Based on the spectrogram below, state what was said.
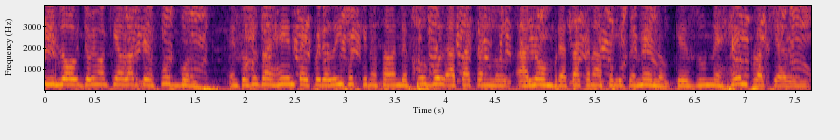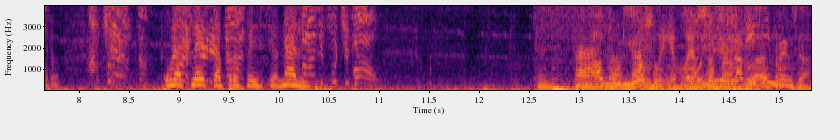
Y lo, yo vengo aquí a hablar de fútbol. Entonces hay gente, hay periodistas que no saben de fútbol, atacan lo- al hombre, atacan a Felipe Melo, que es un ejemplo aquí adentro. Un atleta profesional. Estaba furioso. Fue Eso fue en la rueda de prensa.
